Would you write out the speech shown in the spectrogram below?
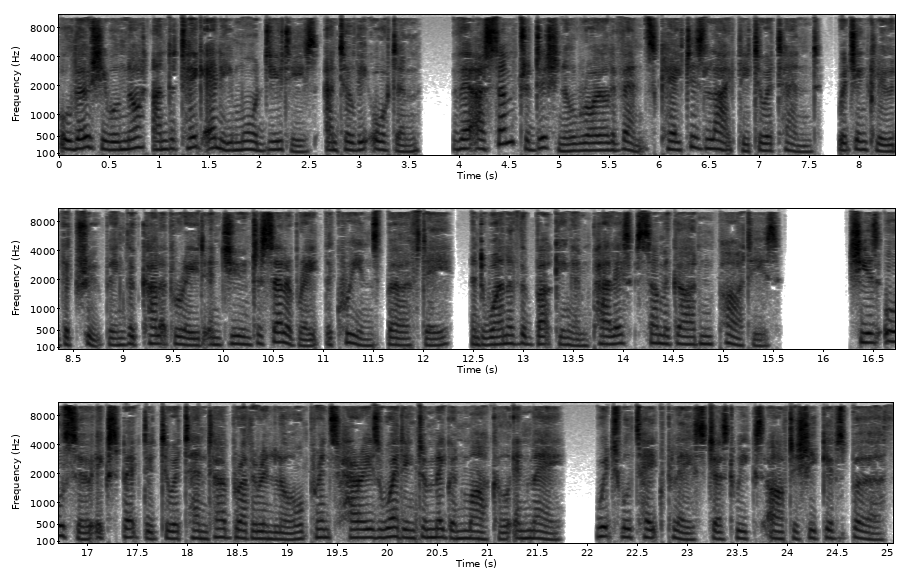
Although she will not undertake any more duties until the autumn, there are some traditional royal events Kate is likely to attend which include the Trooping the Colour Parade in June to celebrate the Queen's birthday, and one of the Buckingham Palace summer garden parties. She is also expected to attend her brother-in-law Prince Harry's wedding to Meghan Markle in May, which will take place just weeks after she gives birth.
